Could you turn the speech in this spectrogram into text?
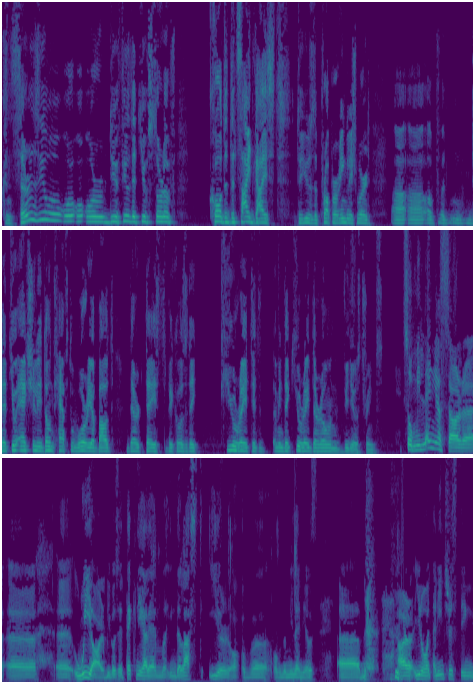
concerns you, or, or, or, do you feel that you've sort of caught the zeitgeist, to use the proper English word, uh, uh, of uh, that you actually don't have to worry about their tastes because they curated, I mean, they curate their own video streams? So millennials are, uh, uh, uh, we are, because technically I'm in the last year of, of the millennials, um, are, you know, an interesting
